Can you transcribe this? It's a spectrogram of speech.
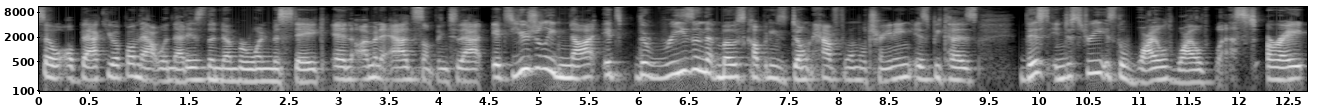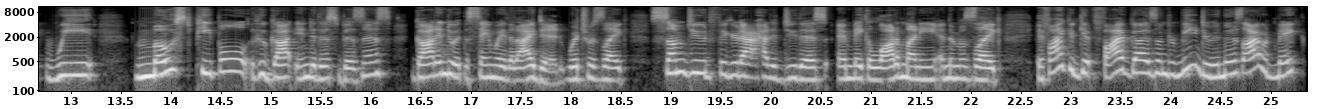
So I'll back you up on that one. That is the number one mistake. And I'm going to add something to that. It's usually not, it's the reason that most companies don't have formal training is because this industry is the wild, wild west. All right. We, most people who got into this business got into it the same way that I did, which was like some dude figured out how to do this and make a lot of money and then was like, if I could get five guys under me doing this, I would make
